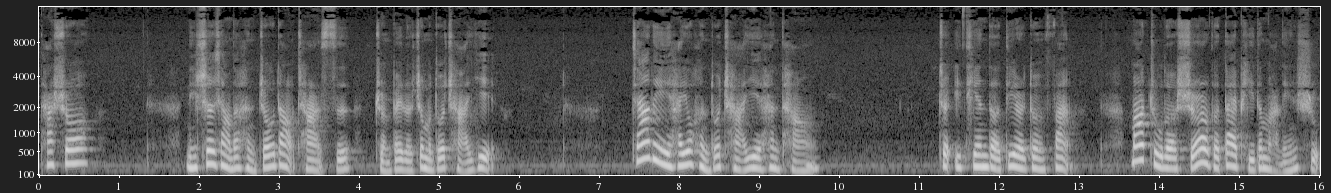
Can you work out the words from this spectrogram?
她说。你设想的很周到，查尔斯，准备了这么多茶叶。家里还有很多茶叶和糖。这一天的第二顿饭，妈煮了十二个带皮的马铃薯。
